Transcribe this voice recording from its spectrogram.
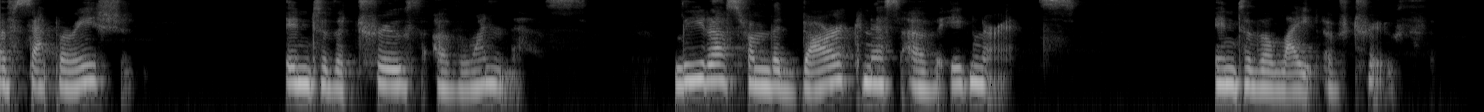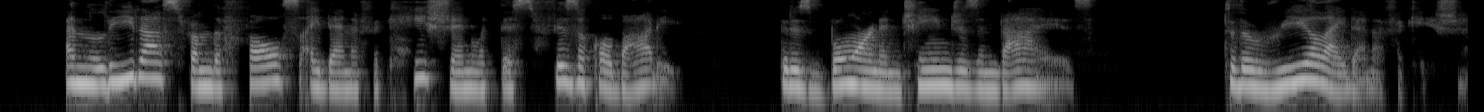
of separation into the truth of oneness. Lead us from the darkness of ignorance into the light of truth." and lead us from the false identification with this physical body that is born and changes and dies to the real identification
